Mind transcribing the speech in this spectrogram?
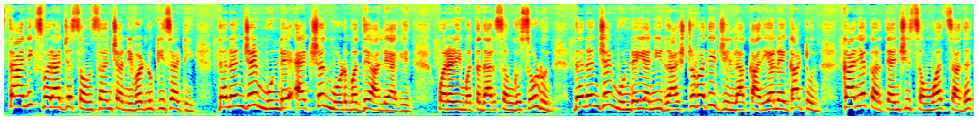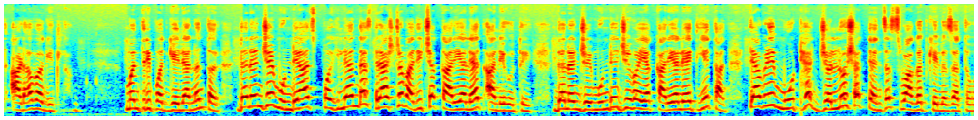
स्थानिक स्वराज्य संस्थांच्या निवडणुकीसाठी धनंजय मुंडे ॲक्शन मोडमध्ये आले आहेत. परळी मतदारसंघ सोडून धनंजय मुंडे यांनी राष्ट्रवादी जिल्हा कार्यालय गाठून कार्यकर्त्यांशी संवाद साधत आढावा घेतला. मंत्रीपद गेल्यानंतर धनंजय मुंडे आज पहिल्यांदाच राष्ट्रवादीच्या कार्यालयात आले होते. धनंजय मुंडे जेव्हा या कार्यालयात येतात त्यावेळी मोठ्या जल्लोषात त्यांचं स्वागत केलं जातं.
